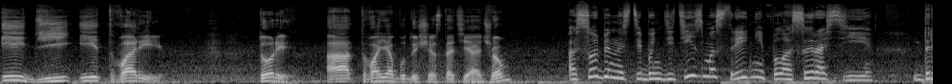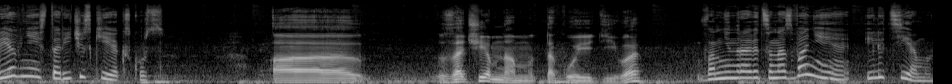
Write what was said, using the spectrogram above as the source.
Иди и твори. Тори, а твоя будущая статья о чем? Особенности бандитизма средней полосы России. Древний исторический экскурс. А зачем нам такое диво? Вам не нравится название или тема?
